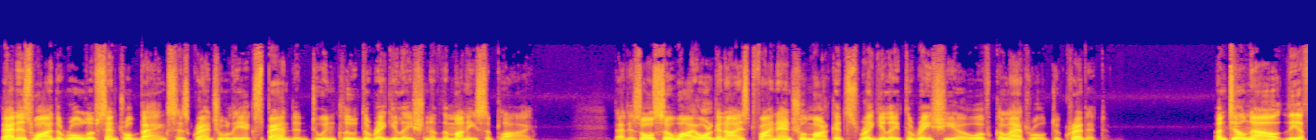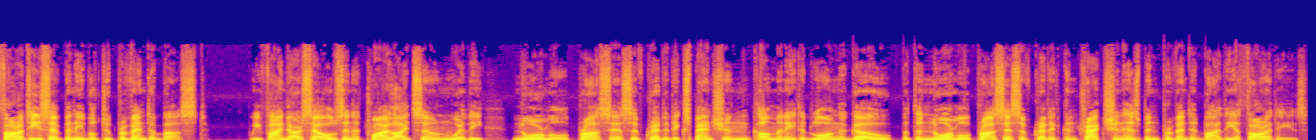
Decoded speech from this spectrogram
That is why the role of central banks has gradually expanded to include the regulation of the money supply. That is also why organized financial markets regulate the ratio of collateral to credit. Until now, the authorities have been able to prevent a bust. We find ourselves in a twilight zone where the normal process of credit expansion culminated long ago, but the normal process of credit contraction has been prevented by the authorities.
